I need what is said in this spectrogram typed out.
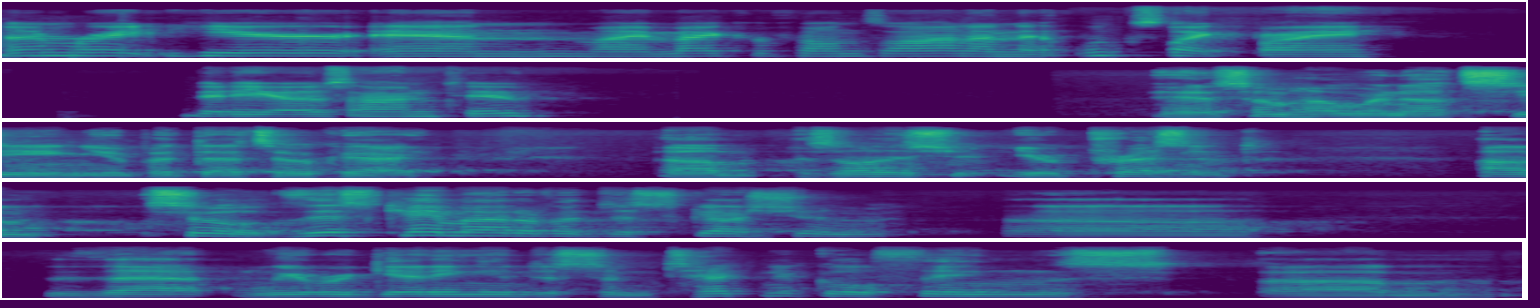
I'm right here and my microphone's on and it looks like my video's on too. Yeah, somehow we're not seeing you, but that's okay. Um, as long as you're present. Um, so this came out of a discussion uh, that we were getting into some technical things um,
